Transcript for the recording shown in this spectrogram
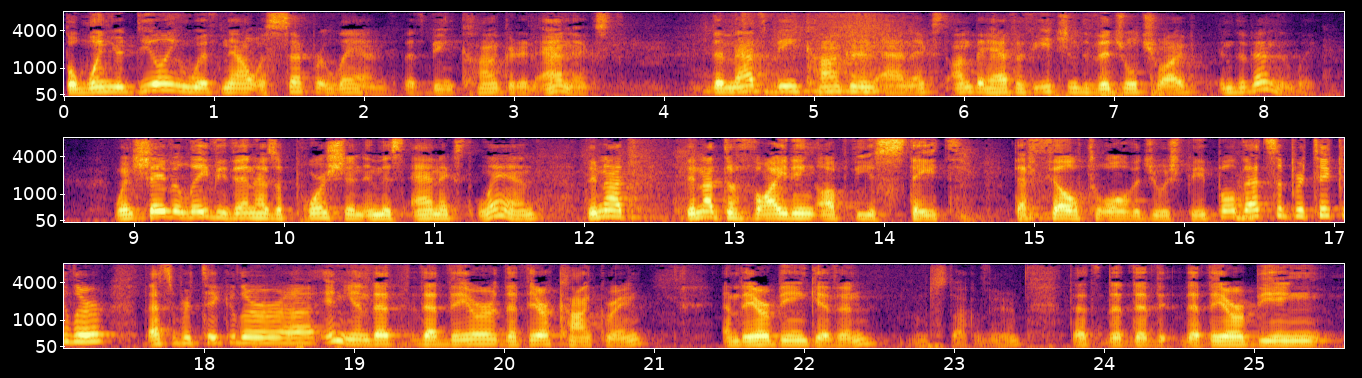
But when you're dealing with now a separate land that's being conquered and annexed, then that's being conquered and annexed on behalf of each individual tribe independently. When Sheva Levi then has a portion in this annexed land, they're not, they're not dividing up the estate that fell to all the Jewish people. That's a particular, that's a particular uh, Inyan that, that, they are, that they are conquering and they are being given. I'm stuck over here. That, that, that, that they are being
